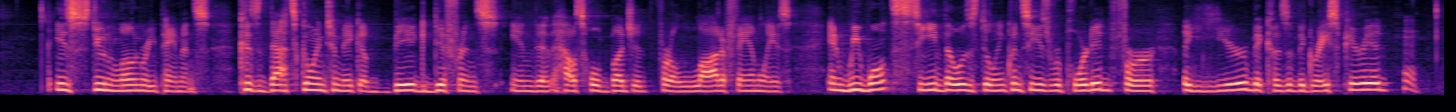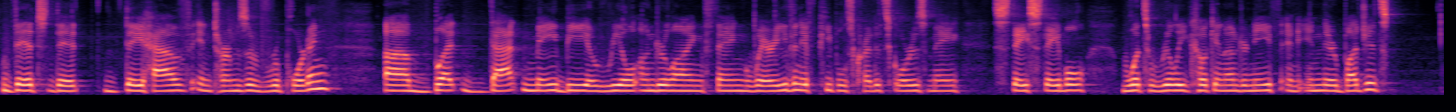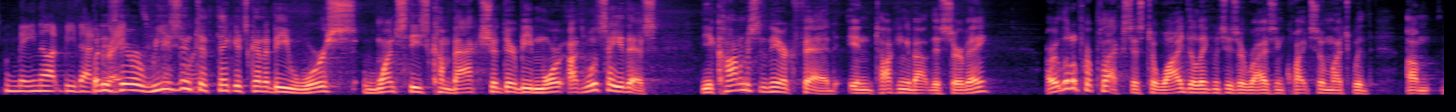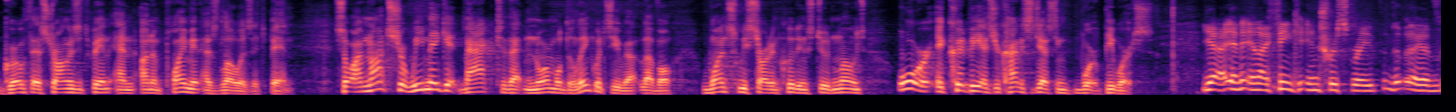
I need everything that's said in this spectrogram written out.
is student loan repayments because that's going to make a big difference in the household budget for a lot of families. And we won't see those delinquencies reported for a year because of the grace period hmm. that that they have in terms of reporting uh, but that may be a real underlying thing where even if people's credit scores may stay stable, what's really cooking underneath and in their budgets may not be that But great. is there a reason to think it's going to be worse once these come back? Should there be more? I will say this: the economists of the New York Fed, in talking about this survey, are a little perplexed as to why delinquencies are rising quite so much with um, growth as strong as it's been and unemployment as low as it's been. So I'm not sure we may get back to that normal delinquency level once we start including student loans, or it could be, as you're kind of suggesting, be worse. Yeah, and, and I think interest rate uh,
